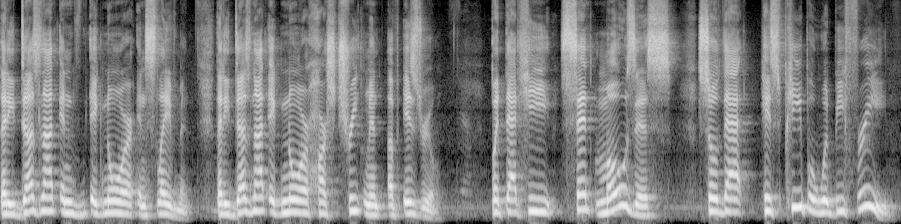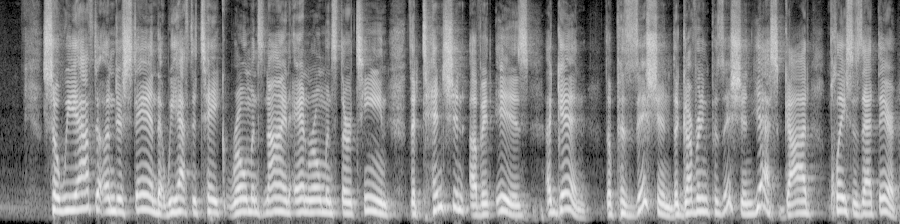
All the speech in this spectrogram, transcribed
that he does not in, ignore enslavement, that he does not ignore harsh treatment of Israel, but that he sent Moses so that his people would be freed. So we have to understand that we have to take Romans 9 and Romans 13. The tension of it is, again, the position, the governing position, yes, God places that there,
